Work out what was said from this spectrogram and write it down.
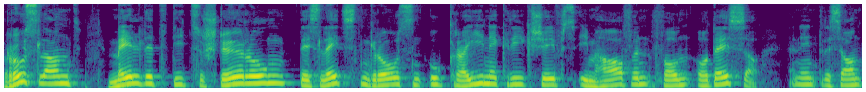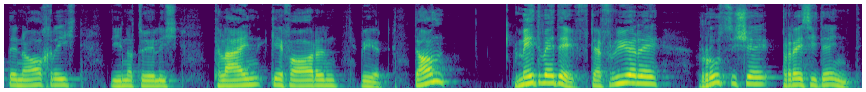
Russland meldet die Zerstörung des letzten großen Ukraine-Kriegsschiffs im Hafen von Odessa. Eine interessante Nachricht, die natürlich klein gefahren wird. Dann Medvedev, der frühere russische Präsident,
